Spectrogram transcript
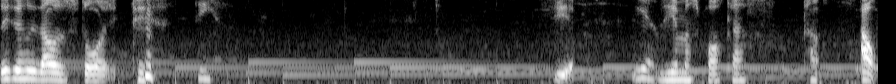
Basically, that was a story. Peace. Peace. Yeah. Yeah. ZMS podcast. Out.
